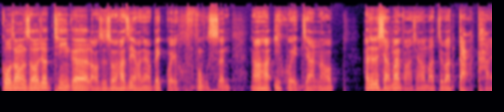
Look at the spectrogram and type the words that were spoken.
国中的时候，就听一个老师说，他之前好像有被鬼附身，然后他一回家，然后他就是想办法想要把嘴巴打开，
